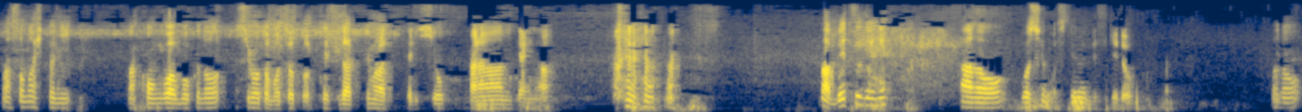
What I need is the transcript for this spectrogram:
まあ、その人に、まあ、今後は僕の仕事もちょっと手伝ってもらったりしようかな、みたいな。まあ別でね、あの、募集もしてるんですけど、この、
